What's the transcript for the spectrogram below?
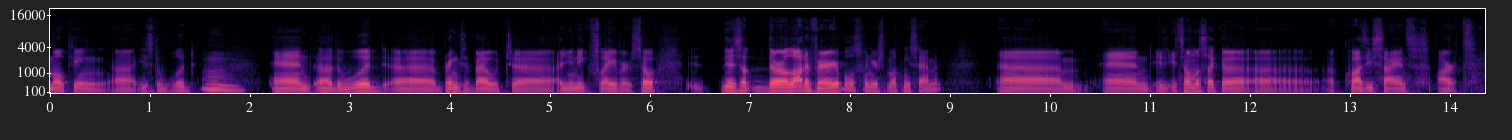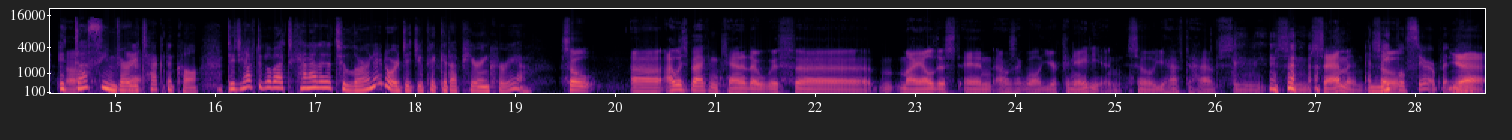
smoking, uh, is the wood. Mm. And uh, the wood uh, brings about uh, a unique flavor. So uh, there's a, there are a lot of variables when you're smoking salmon, um, and it, it's almost like a, a, a quasi science art. It Uh, does seem very yeah. technical. Did you have to go back to Canada to learn it, or did you pick it up here in Korea? So uh, I was back in Canada with uh, my eldest, and I was like, "Well, you're Canadian, so you have to have some some salmon And so, maple syrup yeah.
